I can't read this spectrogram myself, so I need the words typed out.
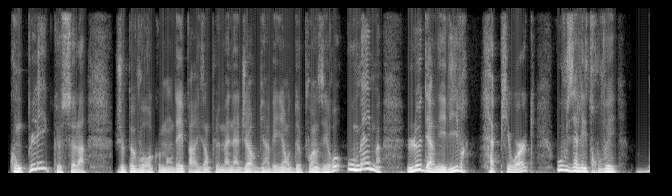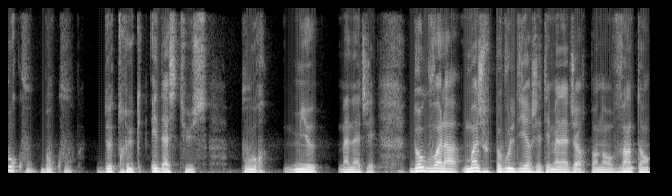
complet que cela. Je peux vous recommander par exemple le Manager Bienveillant 2.0 ou même le dernier livre, Happy Work, où vous allez trouver beaucoup, beaucoup de trucs et d'astuces pour mieux manager. Donc voilà, moi je peux vous le dire, j'étais manager pendant 20 ans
